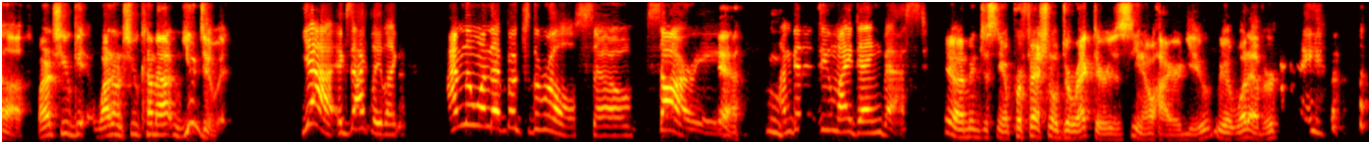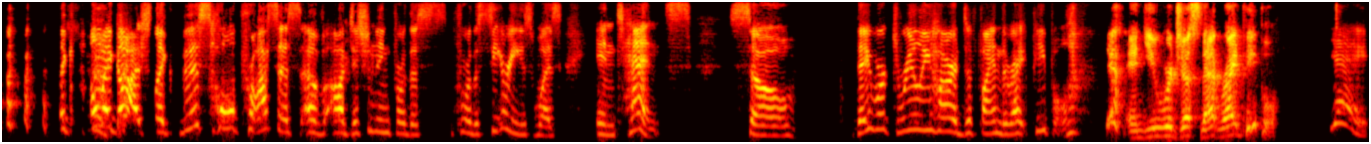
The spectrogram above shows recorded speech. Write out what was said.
know. Uh, why don't you get? Why don't you come out and you do it? Yeah, exactly. Like I'm the one that booked the role, so sorry. Yeah, I'm gonna do my dang best. yeah. I mean, just you know, professional directors, you know, hired you. you know, whatever. like oh my gosh like this whole process of auditioning for this for the series was intense so they worked really hard to find the right people Yeah, and you were just that right people. Yay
